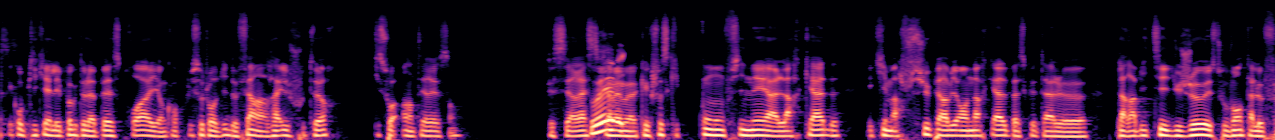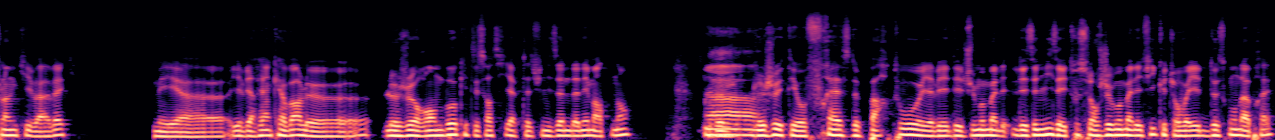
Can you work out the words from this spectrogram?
c'est compliqué à l'époque de la PS3 et encore plus aujourd'hui de faire un rail shooter qui soit intéressant. Que ça reste quand même quelque chose qui est confiné à l'arcade et qui marche super bien en arcade parce que t'as le, la rapidité du jeu et souvent t'as le flingue qui va avec. Mais euh, il y avait rien qu'à voir le, le jeu Rambo qui était sorti il y a peut-être une dizaine d'années maintenant ah. Le, jeu était aux fraises de partout. Il y avait des jumeaux Les ennemis avaient tous leurs jumeaux maléfiques que tu revoyais deux secondes après.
